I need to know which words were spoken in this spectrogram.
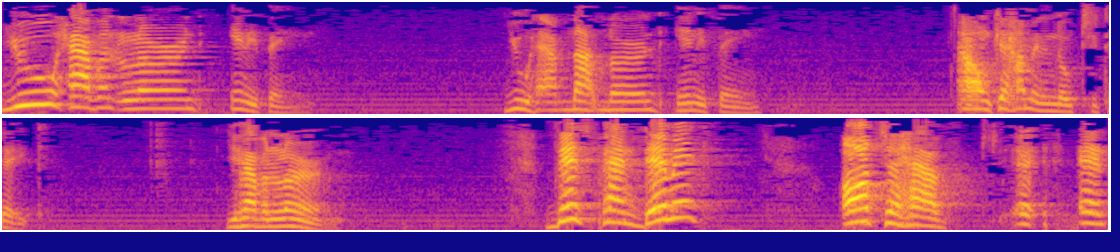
you haven't learned anything. You have not learned anything. I don't care how many notes you take. You haven't learned. This pandemic ought to have, and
